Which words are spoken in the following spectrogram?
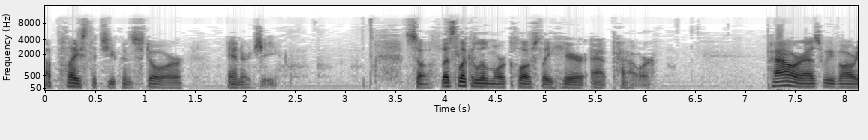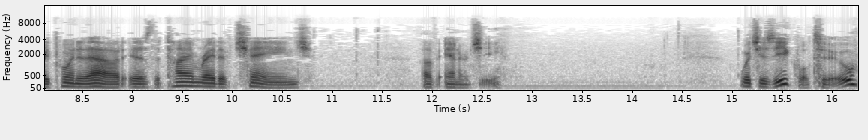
a place that you can store energy. So let's look a little more closely here at power. Power, as we've already pointed out, is the time rate of change of energy, which is equal to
